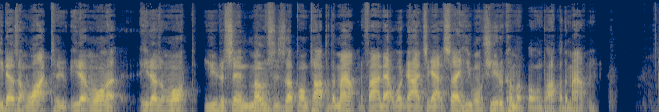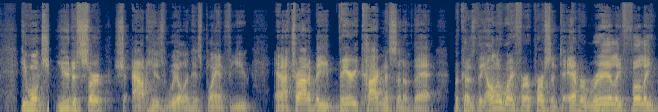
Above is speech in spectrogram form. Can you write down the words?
he doesn't want to, he doesn't want to, he doesn't want you to send Moses up on top of the mountain to find out what God's got to say. He wants you to come up on top of the mountain. He wants you to search out his will and his plan for you. And I try to be very cognizant of that because the only way for a person to ever really fully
